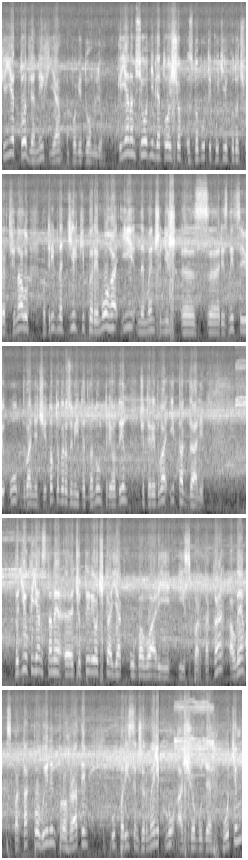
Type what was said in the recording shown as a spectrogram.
Є, то для них я повідомлю. Киянам сьогодні для того, щоб здобути путівку до чвертьфіналу, потрібна тільки перемога і не менше, ніж е, з різницею у два м'ячі. Тобто ви розумієте, 2-0, 3-1, 4-2 і так далі. Тоді у киян стане 4 очка, як у Баварії і Спартака, але Спартак повинен програти у Парі Сен-Жермені. Ну, а що буде потім?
